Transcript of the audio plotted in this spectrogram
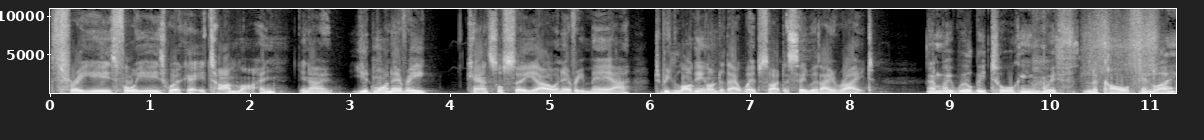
three years, four years, work out your timeline. You know, you'd want every council CEO and every mayor to be logging onto that website to see where they rate. And we will be talking with Nicole Finlay,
